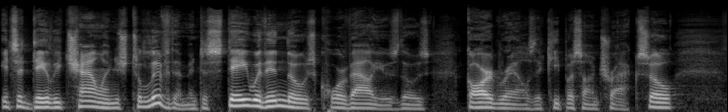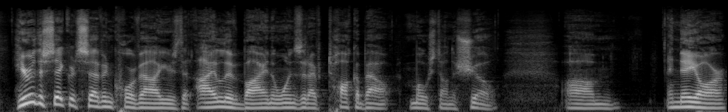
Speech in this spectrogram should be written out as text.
it's a daily challenge to live them and to stay within those core values, those guardrails that keep us on track. So, here are the sacred seven core values that I live by and the ones that I've talked about most on the show. Um, and they are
